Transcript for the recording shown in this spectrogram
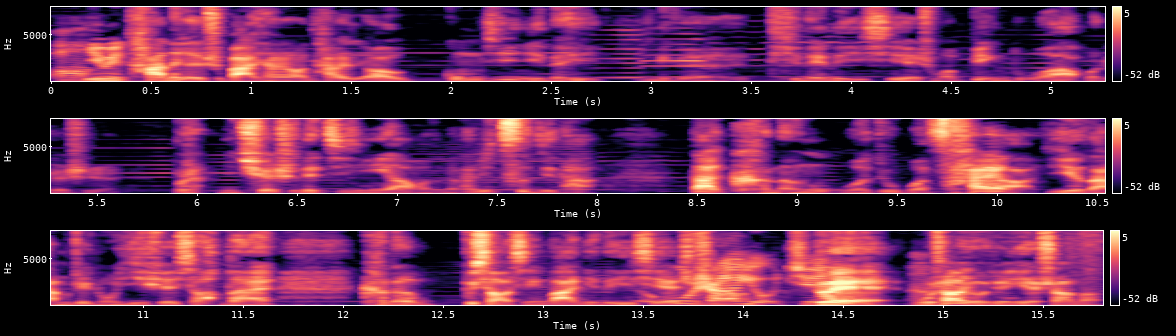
哦，因为它那个是靶向药，它要攻击你的那个体内的一些什么病毒啊，或者是不是你缺失的基因啊，或者怎么样，它去刺激它。但可能我就我猜啊，以咱们这种医学小白，可能不小心把你的一些误什么伤友军对嗯误伤友军也伤到。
